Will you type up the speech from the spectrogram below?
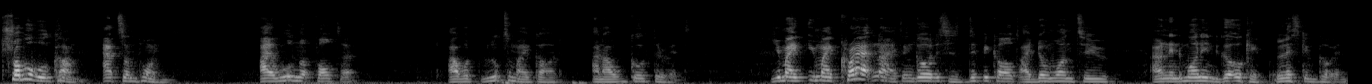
trouble will come at some point. I will not falter. I would look to my God and I'll go through it. You might you might cry at night and go, This is difficult, I don't want to and in the morning you go, Okay, let's keep going.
